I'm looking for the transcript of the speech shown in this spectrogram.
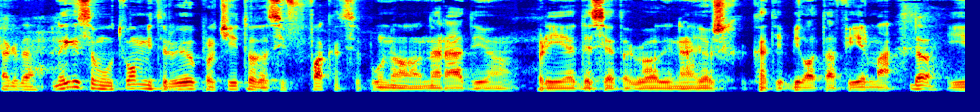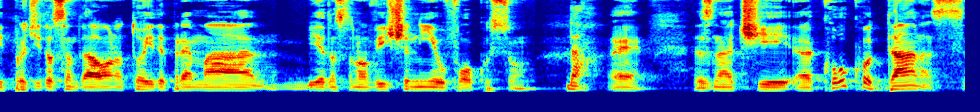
tako da. Negdje sam u tvom intervjuu pročitao da si fakat se puno naradio prije deseta godina, još kad je bila ta firma. Da. I pročitao sam da ono to ide prema, jednostavno više nije u fokusu. Da. E, znači, e, koliko danas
